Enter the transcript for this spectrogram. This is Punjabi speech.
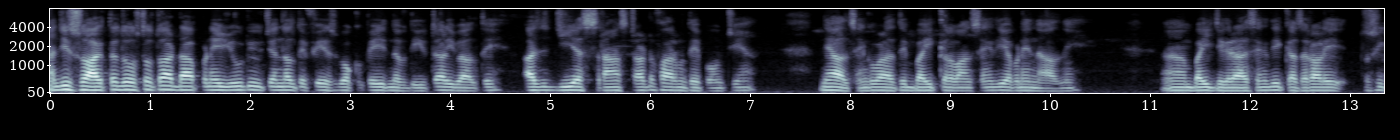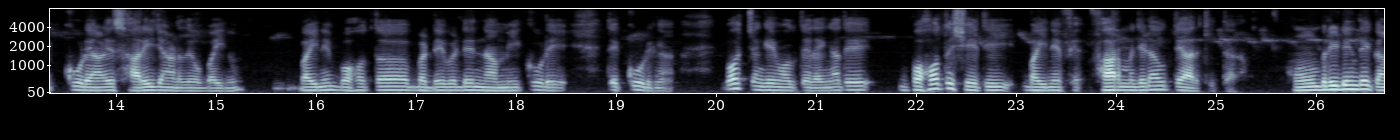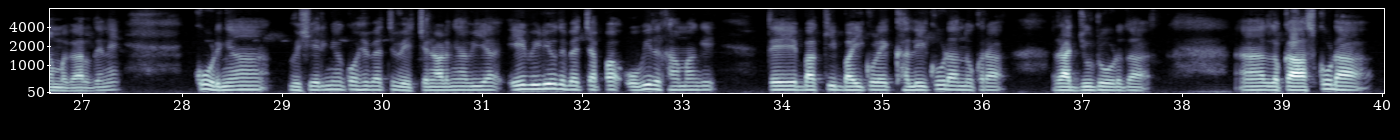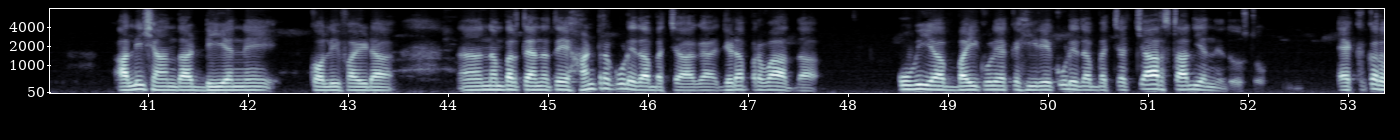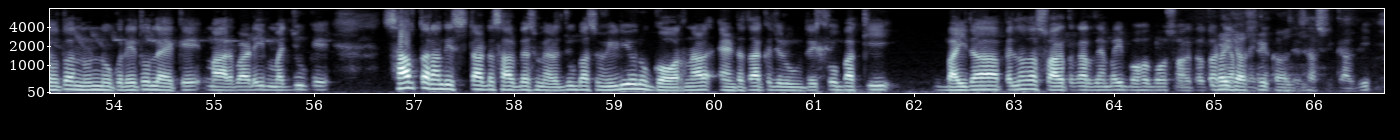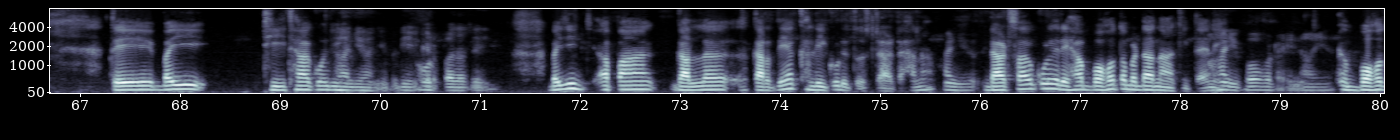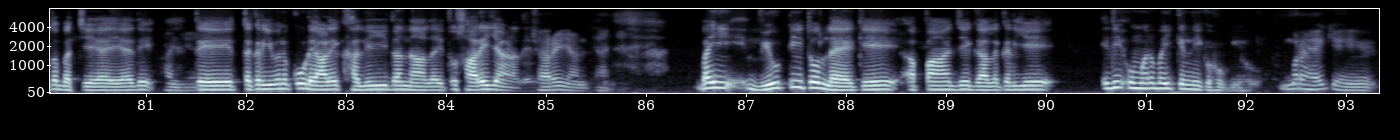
ਹਾਂਜੀ, ਸਵਾਗਤ ਹੈ ਦੋਸਤੋ ਤੁਹਾਡਾ ਆਪਣੇ YouTube ਚੈਨਲ ਤੇ Facebook ਪੇਜ ਨਵਦੀਪ ਢਾਲੀਵਾਲ ਤੇ। ਅੱਜ ਜੀਐਸ ਸਰਾਂ ਸਟੱਡ ਫਾਰਮ ਤੇ ਪਹੁੰਚੇ ਆ ਨਿਹਾਲ ਸਿੰਘ ਵਾਲਾ ਤੇ ਬਾਈ ਕੁਲਵੰਤ ਸਿੰਘ ਜੀ ਆਪਣੇ ਨਾਲ ਨੇ। ਬਾਈ ਜਗਰਾਜ ਸਿੰਘ ਦੀ ਕਸਰ ਵਾਲੇ, ਤੁਸੀਂ ਘੋੜਿਆਂ ਵਾਲੇ ਸਾਰੇ ਹੀ ਜਾਣਦੇ ਹੋ ਬਾਈ ਨੂੰ। ਬਾਈ ਨੇ ਬਹੁਤ ਵੱਡੇ ਵੱਡੇ ਨਾਮੀ ਘੋੜੇ ਤੇ ਘੋੜੀਆਂ ਬਹੁਤ ਚੰਗੇ ਮੁੱਲ ਤੇ ਲਈਆਂ ਤੇ ਬਹੁਤ ਛੇਤੀ ਬਾਈ ਨੇ ਫ- ਫਾਰਮ ਜਿਹੜਾ ਉਹ ਤਿਆਰ ਕੀਤਾ। ਹੋਮ ਬਰੀਡਿੰਗ ਦੇ ਕੰਮ ਕਰਦੇ ਨੇ। ਘੋੜੀਆਂ ਵਿਸ਼ੇਰੀਆਂ ਕੁਝ ਵਿੱਚ ਵੇਚਣ ਵਾਲੀਆਂ ਵੀ ਆ। ਇਹ ਵੀਡੀਓ ਦੇ ਵਿੱਚ ਆਪਾਂ ਉਹ ਵੀ ਦਿਖਾਵਾਂਗੇ। ਤੇ ਬਾਕੀ ਬਾਈ ਕੋਲੇ ਖਲੀ ਘੋੜਾ, ਨੁਕਰਾ, ਰਾਜੂ ਰੋਡ ਦਾ ਲੁਕਾਸ ਘੋੜਾ ਆਲੀਸ਼ਾਨ ਦਾ ਡੀਐਨਏ ਕੁਆਲੀਫਾਈਡ ਆ। ਨੰਬਰ 3 ਤੇ ਹੰਟਰ ਘੋੜੇ ਦਾ ਬੱਚਾ ਹੈਗਾ ਜਿਹੜਾ ਪ੍ਰਭਾਤ ਦਾ। ਉਹ ਵੀ ਆ, ਬਾਈ ਕੋਲੇ ਇੱਕ ਹੀਰੇ ਘੋੜੇ ਦਾ ਬੱਚਾ, ਚਾਰ ਸਟਾਲੀਅਨ ਨੇ ਦੋਸਤੋ। ਇੱਕ ਘਰੋਂ ਤੁਹਾਨੂੰ ਨੁਕਰੇ ਤੋਂ ਲੈ ਕੇ ਮਾਰਵਾੜੀ ਮੱਜੂ ਕੇ ਸਭ ਤਰ੍ਹਾਂ ਦੀ ਸਟੱਡ ਸਰਵਿਸ ਮਿਲ ਜੂ। ਬਸ ਵੀਡੀਓ ਨੂੰ ਗੌਰ ਨਾਲ ਐਂਡ ਤੱਕ ਜਰੂਰ ਦੇਖੋ। ਬਾਕੀ ਬਾਈ ਦਾ ਪਹਿਲਾਂ ਦਾ ਸਵਾਗਤ ਕਰਦੇ ਆਂ ਬਾਈ ਬਹੁਤ ਬਹੁਤ ਸਵਾਗਤ ਹੈ ਸਤਿ ਆਪਣੇ ਸ਼੍ਰੀ ਅਕਾਲ। ਜੀ। ਸਤਿ ਸ਼੍ਰੀ ਅਕਾਲ ਜੀ। ਤੇ ਬਾਈ ਠੀਕ ਠਾਕ ਹੋ ਜੀ? ਹਾਂਜੀ ਹਾਂਜੀ ਵਧੀਆ? ਕਿਰਪਾ ਦਾ ਤੇ। ਬਾਈ ਜੀ ਆਪਾਂ ਗੱਲ ਕਰਦੇ ਆਂ ਖਲੀ ਘੋੜੇ ਤੋਂ ਸਟਾਰਟ ਹਨਾ? ਹਾਂਜੀ। ਡਾਕਟਰ ਸਾਹਿਬ ਕੋਲੇ ਰਿਹਾ ਬਹੁਤ ਵੱਡਾ ਨਾਂ ਕੀਤਾ ਇਹਨੇ। ਹਾਂਜੀ ਬਹੁਤ ਵੱਡਾ ਨਾ ਜੀ। ਬਹੁਤ ਬੱਚੇ ਆਏ ਆ ਇਹਦੇ। ਤੇ ਤਕਰੀਬਨ ਘੋੜਿਆਂ ਵਾਲੇ ਖਲੀ ਦਾ ਨਾਂ ਲਈ ਤੋਂ ਸਾਰੇ ਹੀ ਜਾਣਦੇ ਨੇ। ਸਾਰੇ ਹੀ ਜਾਣਦੇ ਹਾਂਜੀ। ਬਾਈ ਬਿਊਟੀ ਤੋਂ ਲੈ ਕੇ ਆਪਾਂ ਜੇ ਗੱਲ ਕਰੀਏ ਇਹਦੀ ਉਮਰ ਬਾਈ ਕਿੰਨੀ ਕੁ ਹੋਗੀ ਹੋ ਉਮਰ ਹੈ ਕਿ ਇਹ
